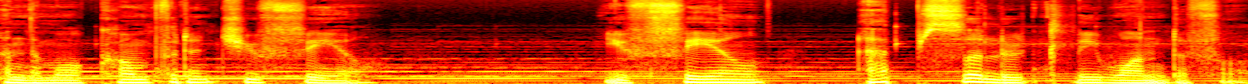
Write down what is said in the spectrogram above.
and the more confident you feel. You feel absolutely wonderful.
